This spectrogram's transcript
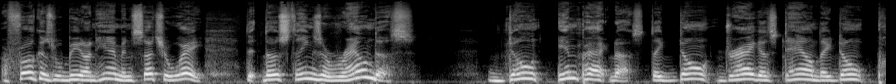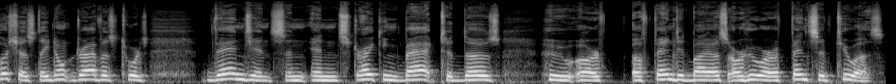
our focus will be on him in such a way that those things around us don't impact us. They don't drag us down. They don't push us. They don't drive us towards vengeance and, and striking back to those who are offended by us or who are offensive to us.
